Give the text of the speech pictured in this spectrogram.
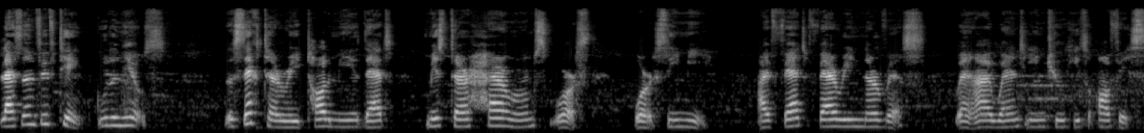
Lesson 15 Good News. The secretary told me that Mr. Harmsworth would see me. I felt very nervous when I went into his office.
